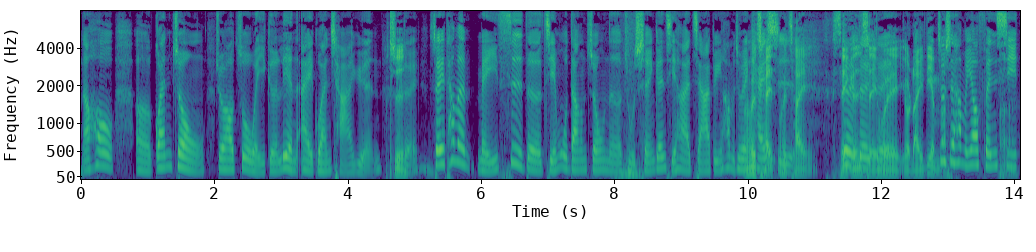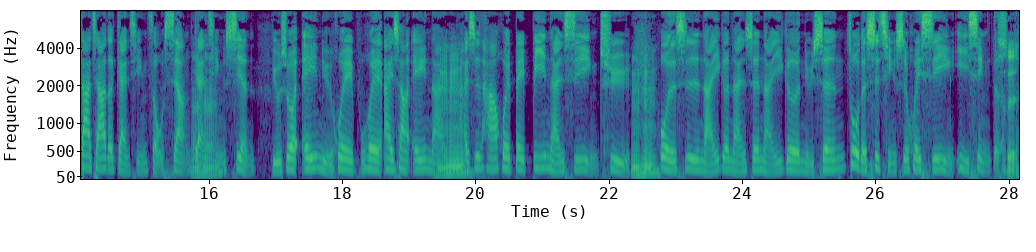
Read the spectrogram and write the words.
然后呃，观众就要作为一个恋爱观察员，是对。所以他们每一次的节目。目当中呢，主持人跟其他的嘉宾，他们就会开始会猜谁跟谁会有来电嘛？就是他们要分析大家的感情走向、啊、感情线，比如说 A 女会不会爱上 A 男，嗯、还是她会被 B 男吸引去，嗯、或者是哪一个男生、哪一个女生做的事情是会吸引异性的？是，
